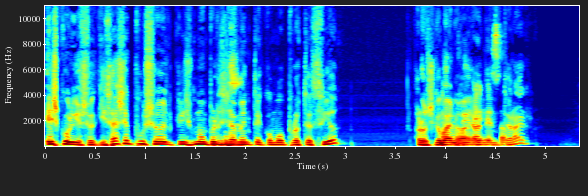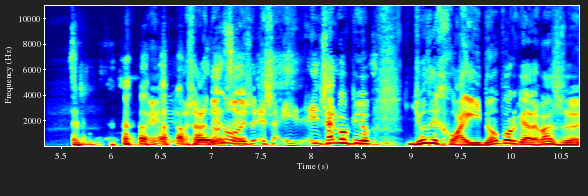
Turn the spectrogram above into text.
Es curioso, quizás se puso el crismón precisamente como protección a los que pudieran entrar. ¿Eh? O sea, no, no, es, algo que yo, yo dejo ahí, ¿no? Porque además, eh,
